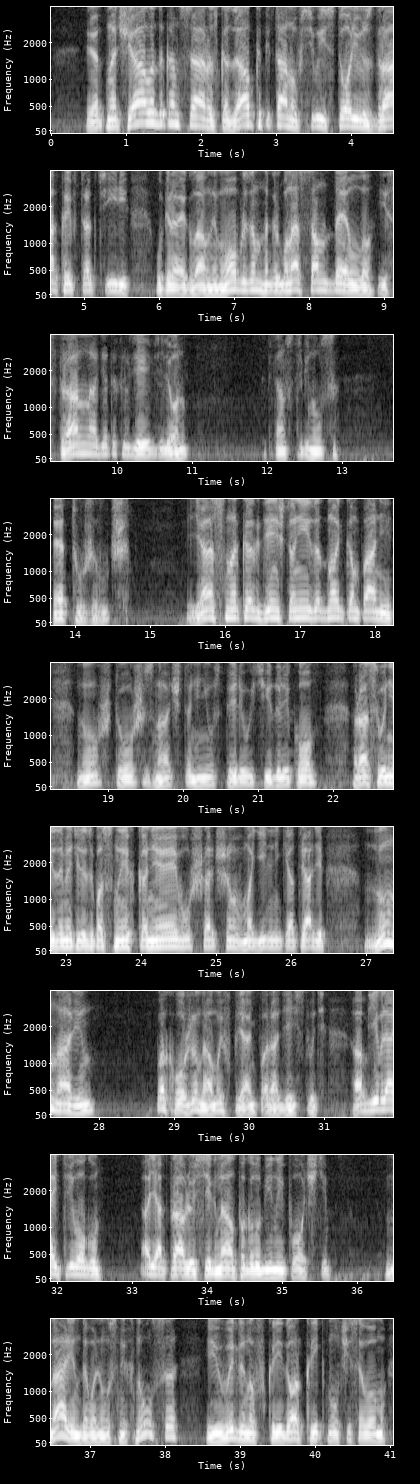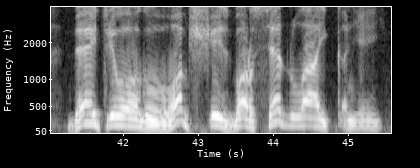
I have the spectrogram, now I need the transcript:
и от начала до конца рассказал капитану всю историю с дракой в трактире, упирая главным образом на горбуна Санделло и странно одетых людей в зеленом. Капитан встрепенулся. Это уже лучше. Ясно как день, что они из одной компании. Ну что ж, значит, они не успели уйти далеко. Раз вы не заметили запасных коней в ушедшем в могильнике отряде. Ну, Нарин, Похоже, нам и впрямь пора действовать. Объявляй тревогу, а я отправлю сигнал по голубиной почте. Нарин довольно усмехнулся и, выглянув в коридор, крикнул часовому «Бей тревогу! Общий сбор! Седлай коней!»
